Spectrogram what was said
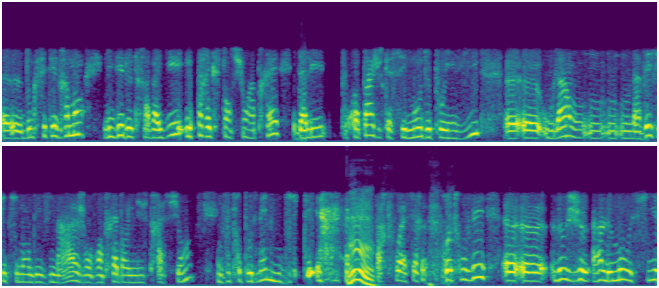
Euh, donc c'était vraiment l'idée de travailler et par extension après d'aller pourquoi pas jusqu'à ces mots de poésie euh, euh, où là on, on, on, avait effectivement des images, on rentrait dans l'illustration. On vous propose même une dictée mmh. parfois, retrouver euh, le jeu, hein, le mot aussi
